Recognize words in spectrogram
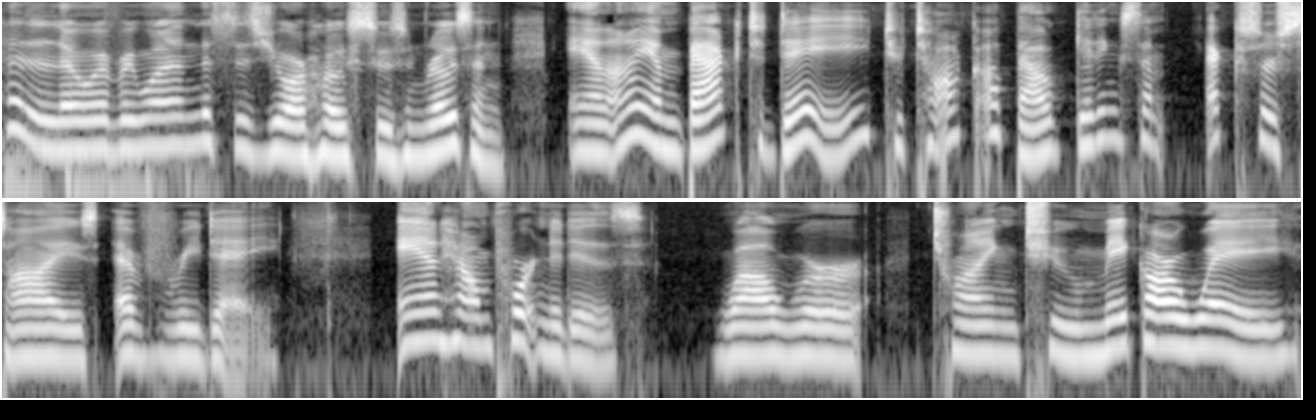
Hello, everyone. This is your host, Susan Rosen, and I am back today to talk about getting some exercise every day and how important it is while we're trying to make our way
